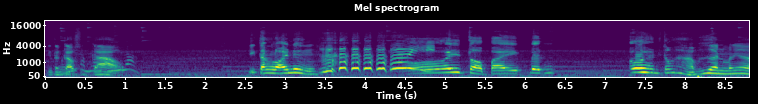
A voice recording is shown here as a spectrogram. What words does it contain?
อีกตั้งวันเก้านี้สิบทำไงเก้าดีล่ะอีกตั้งร้อยหนึ่ง โอ้ย ต่อไปเป็น โอ้ย ต้องหาเพื่อนมาเนี่ย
